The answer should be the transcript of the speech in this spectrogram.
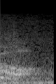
Oh!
